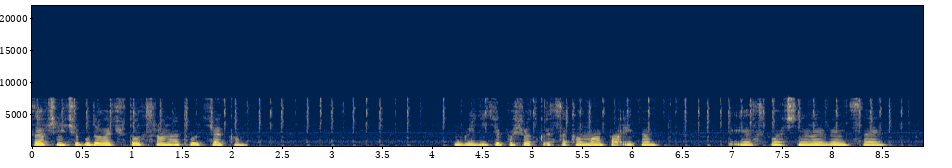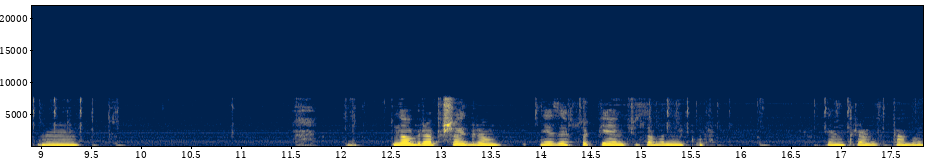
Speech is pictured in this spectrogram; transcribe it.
Zacznie się budować w tą stronę, to uciekam. Widzicie, po środku jest taka mapa i tam jest właśnie najwięcej... Mm. Dobra, przegrał. Jest jeszcze pięciu zawodników. Ten prawie wpadł.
